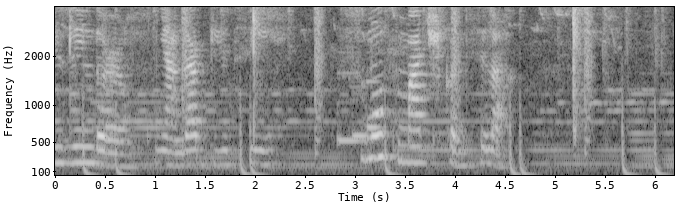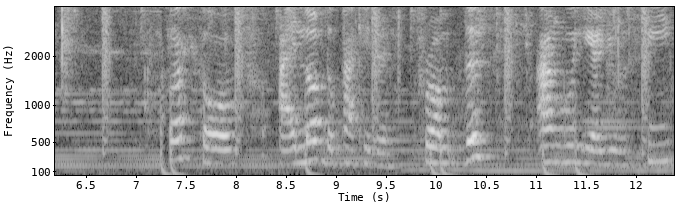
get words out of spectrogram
using the Yanga Beauty smooth match concealer. First off i love the packaging. From this angle here you will see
